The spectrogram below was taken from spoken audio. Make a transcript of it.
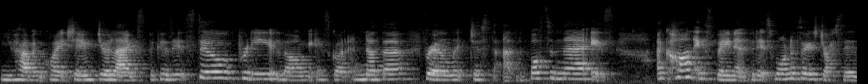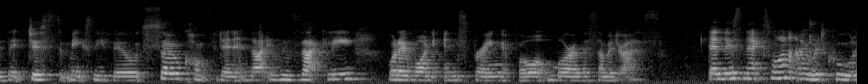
You haven't quite shaved your legs because it's still pretty long. It's got another frill just at the bottom there. It's I can't explain it, but it's one of those dresses that just makes me feel so confident and that is exactly what I want in spring for more of a summer dress. Then this next one I would call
